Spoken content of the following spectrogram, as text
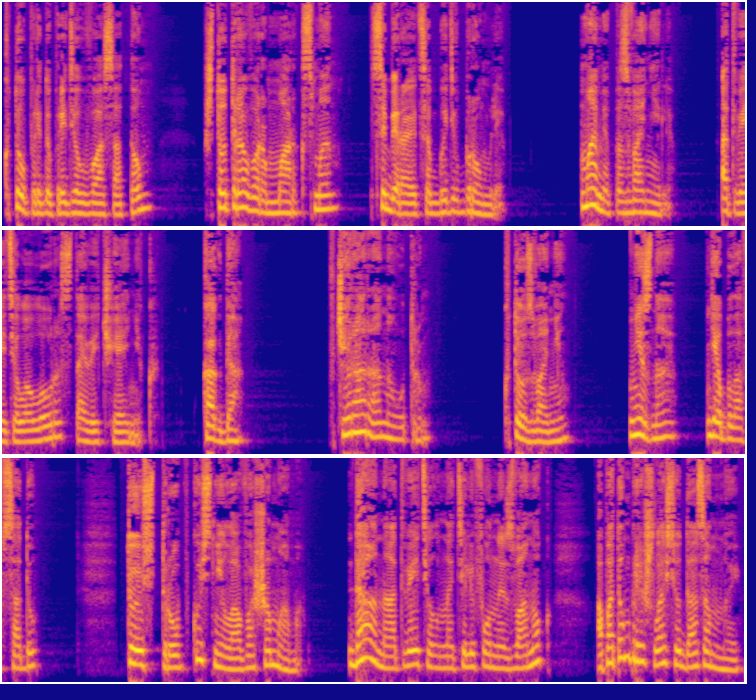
кто предупредил вас о том, что Тревор Марксмен собирается быть в Бромле? Маме позвонили, ответила Лора, ставя чайник. Когда? Вчера рано утром. Кто звонил? Не знаю, я была в саду. То есть трубку сняла ваша мама? Да, она ответила на телефонный звонок, а потом пришла сюда за мной.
